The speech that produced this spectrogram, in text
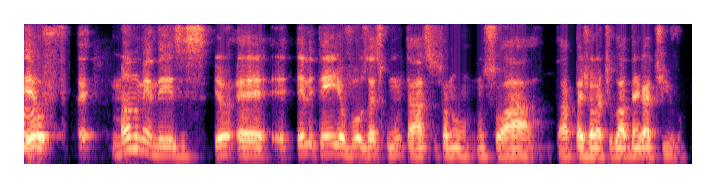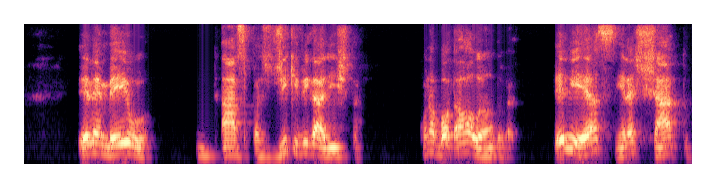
eu, é, Mano Menezes, eu, é, ele tem, eu vou usar isso com muita aspas para não, não soar tá, pejorativo lado negativo. Ele é meio aspas, Dick Vigarista. Quando a bola tá rolando, velho. Ele é assim, ele é chato.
